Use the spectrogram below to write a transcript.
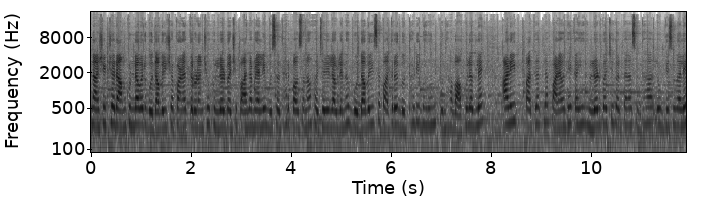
नाशिकच्या रामकुंडावर गोदावरीच्या पाण्यात तरुणांची हुल्लडबाजी पाहायला मिळाली. मुसळधार पावसानं हजेरी लावल्यानं गोदावरीचं पात्र दुथडी भरून पुन्हा वाहू लागले. आणि पात्रातल्या पाण्यामध्ये काही हुल्लडबाजी करताना सुद्धा लोक दिसून आले.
